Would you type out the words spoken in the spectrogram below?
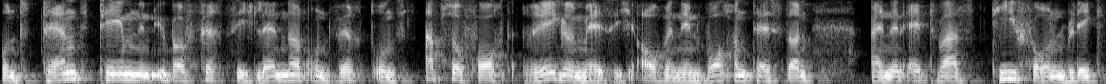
und Trendthemen in über 40 Ländern und wird uns ab sofort regelmäßig auch in den Wochentestern einen etwas tieferen Blick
